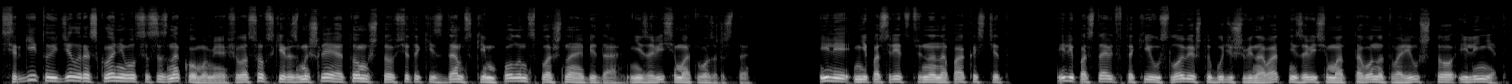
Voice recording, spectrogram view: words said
Сергей то и дело раскланивался со знакомыми, философски размышляя о том, что все-таки с дамским полом сплошная беда, независимо от возраста. Или непосредственно напакостят, или поставят в такие условия, что будешь виноват, независимо от того, натворил что или нет.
